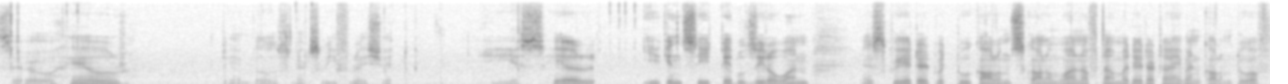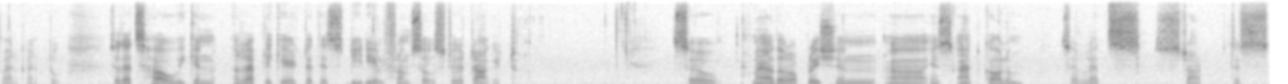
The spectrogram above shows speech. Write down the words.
so here tables let's refresh it. Yes here you can see table 01 is created with two columns column 1 of number data type and column 2 of varchar 2 so that's how we can replicate this DDL from source to the target. So my other operation uh, is add column. So let's start this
